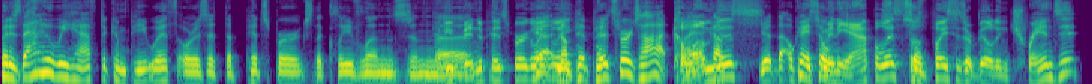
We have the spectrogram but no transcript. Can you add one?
but is that who we have to compete with, or is it the Pittsburghs, the Clevelands, and Have the, you been to Pittsburgh Yeah, lately? no, P- Pittsburgh's hot. Columbus? okay, so Minneapolis, so- those places are building transit.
